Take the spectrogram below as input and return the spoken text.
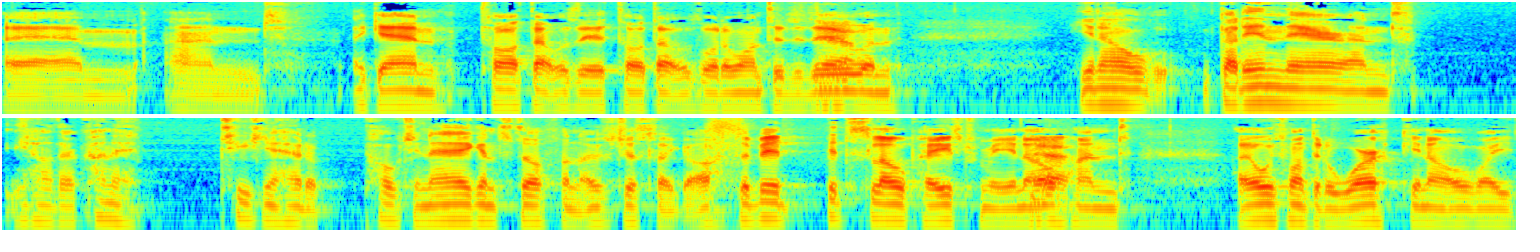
Um, and again, thought that was it. Thought that was what I wanted to do, Yeah. and you know, got in there, and you know, they're kind of teaching you how to poach an egg and stuff, and I was just like, oh, it's a bit bit slow paced for me, you know, Yeah. and I always wanted to work, you know, I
